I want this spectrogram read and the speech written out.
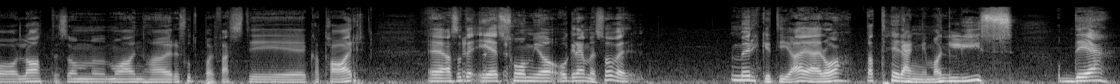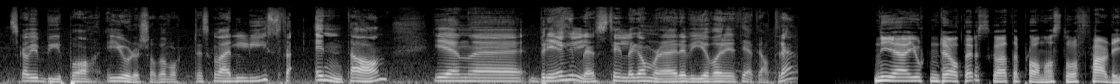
å late som man har fotballfest i Qatar. Eh, altså Det er så mye å gremmes over. Mørketida er her òg. Da trenger man lys. Og det skal vi by på i juleshowet vårt. Det skal være lys fra ende til annen i en eh, bred hyllest til det gamle revy- og varietéteatret. Nye Hjorten teater skal etter planen stå ferdig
